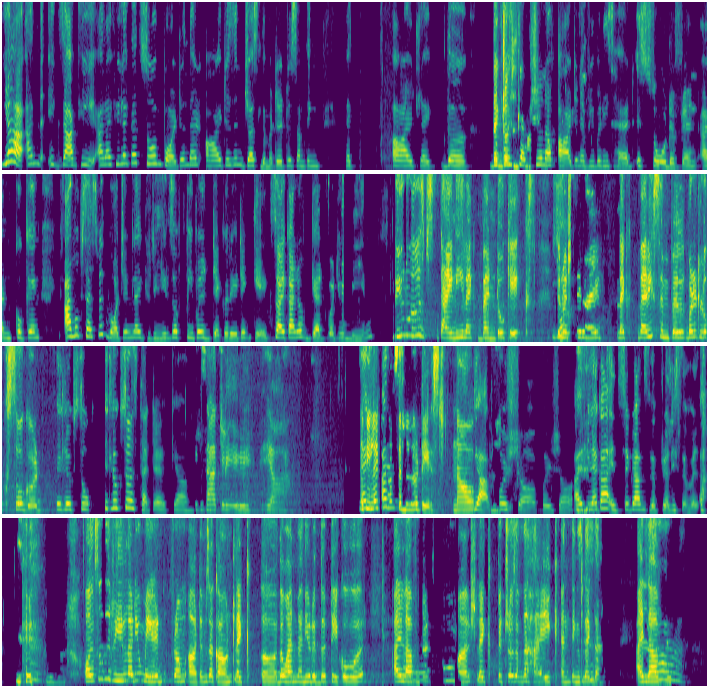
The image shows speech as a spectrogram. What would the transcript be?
Yeah, and exactly. And I feel like that's so important that art isn't just limited to something like art, like the the Like just perception of art in everybody's head is so different. And cooking, I'm obsessed with watching like reels of people decorating cakes, so I kind of get what you mean. do you know those tiny like bento cakes in Yeah, which they write like very simple but it looks so good. It looks so it looks so aesthetic. Yeah, Exactly. Yeah. I feel like like we have similar taste now. Yeah, for sure, for sure. I feel like our Instagrams look really similar. Yeah. Also, the reel that you made from Artem's account, like uh, the one when you did the takeover, I loved Oh, that so much. Like pictures of the hike and things like that. I loved it.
